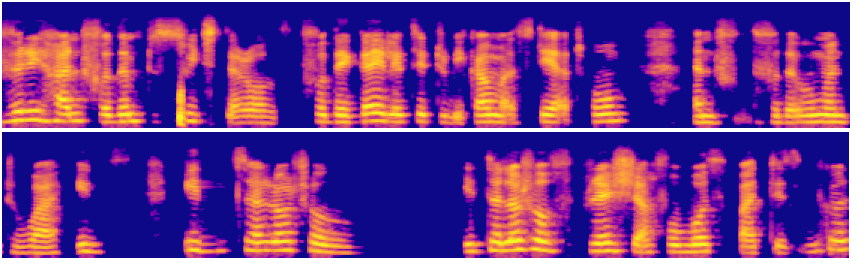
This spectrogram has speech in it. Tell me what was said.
very hard for them to switch the roles. For the guy, let's say, to become a stay at home, and for the woman to work. It's it's a lot of it's a lot of pressure for both parties because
